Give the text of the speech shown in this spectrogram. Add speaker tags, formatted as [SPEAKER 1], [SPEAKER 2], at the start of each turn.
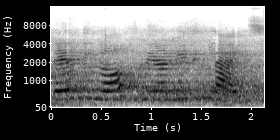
[SPEAKER 1] turning off their leading lights.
